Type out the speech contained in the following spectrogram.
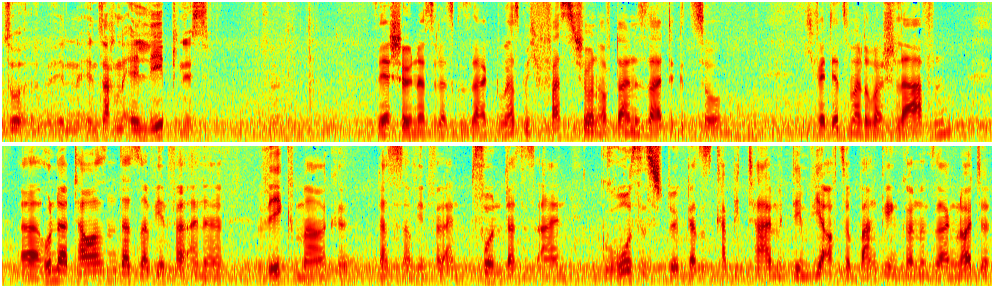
so in, in Sachen Erlebnis. Sehr schön hast du das gesagt. Du hast mich fast schon auf deine Seite gezogen. Ich werde jetzt mal drüber schlafen. Äh, 100.000, das ist auf jeden Fall eine Wegmarke. Das ist auf jeden Fall ein Pfund. Das ist ein großes Stück. Das ist Kapital, mit dem wir auch zur Bank gehen können und sagen, Leute,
